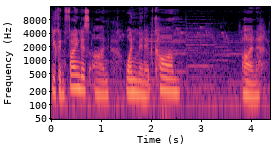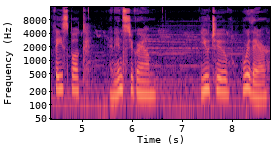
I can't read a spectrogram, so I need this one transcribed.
You can find us on One Minute Calm on Facebook and Instagram. YouTube, we're there.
